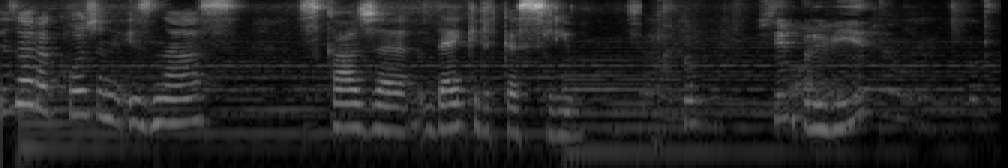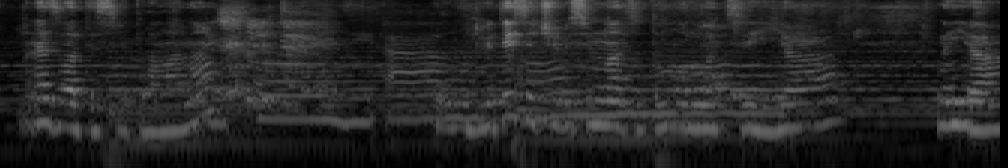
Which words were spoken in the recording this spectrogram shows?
І зараз кожен із нас скаже декілька слів. Всім привіт! Мене звати Світлана. У 2018 році я, не я,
